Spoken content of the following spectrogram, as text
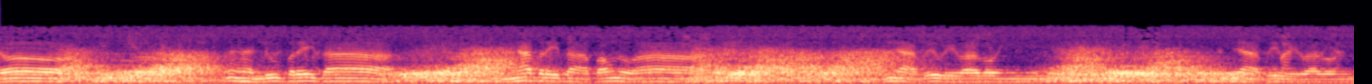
သော လူပရိသတ်နတ်ပရိသတ်အပေါင်းတို့အားညပေးဝေပါကုန်၏ညပေးဝေပါကုန်၏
